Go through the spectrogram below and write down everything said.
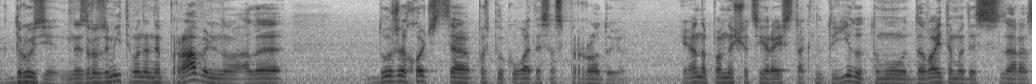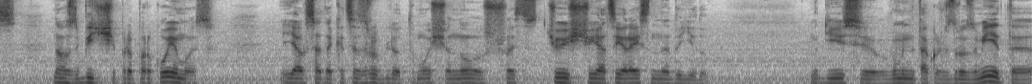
Так, друзі, не зрозумійте мене неправильно, але дуже хочеться поспілкуватися з природою. Я напевно, що цей рейс так не доїду, тому давайте ми десь зараз на узбіччі припаркуємось. Я все-таки це зроблю, тому що ну щось чую, що я цей рейс не доїду. Надіюсь, ви мене також зрозумієте,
